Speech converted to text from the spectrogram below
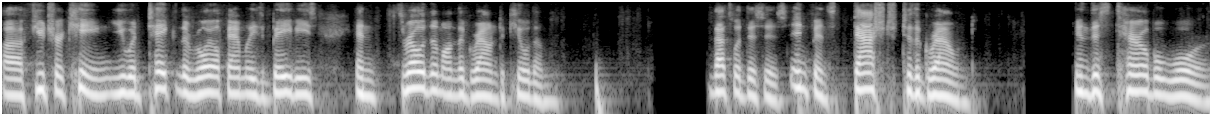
a future king, you would take the royal family's babies and throw them on the ground to kill them. That's what this is. Infants dashed to the ground in this terrible war.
